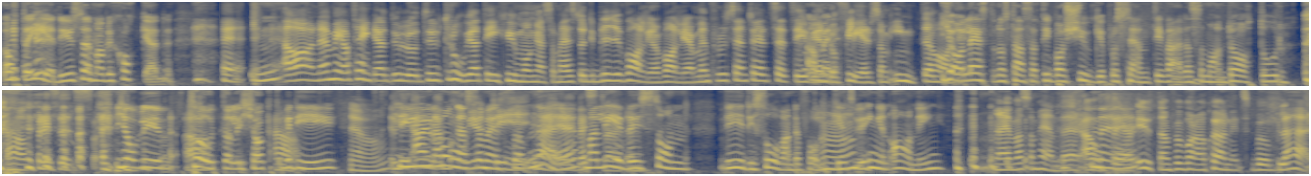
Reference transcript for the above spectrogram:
Ofta är det ju så att man blir chockad. Eh, Ja, nej, men jag tänker att du, du tror ju att det är hur många som helst och det blir ju vanligare och vanligare. Men procentuellt sett så är det Ja, ändå fler som inte har Jag det. läste någonstans att det är bara 20 procent i världen som har en dator. Ja, precis. Jag blev totally shocked. Ja. Men det är ju Ja. Hur många som helst. Som, nej, man lever i sån... Vi är det sovande folket. Vi har ingen aning. Nej, vad som händer out there utanför vår skönhetsbubbla här.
